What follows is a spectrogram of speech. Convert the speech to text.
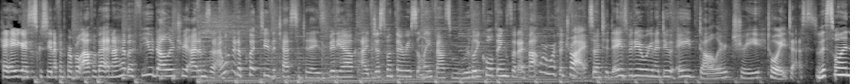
Hey, hey you guys, it's Christina from the Purple Alphabet and I have a few Dollar Tree items that I wanted to put to the test in today's video. I just went there recently, found some really cool things that I thought were worth a try. So in today's video, we're gonna do a Dollar Tree toy test. This one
